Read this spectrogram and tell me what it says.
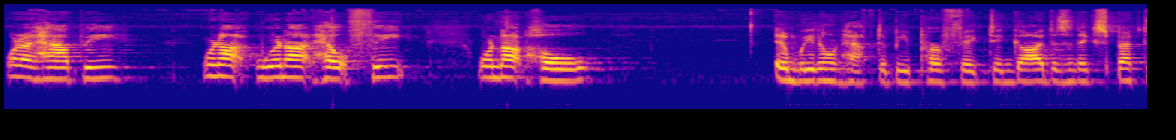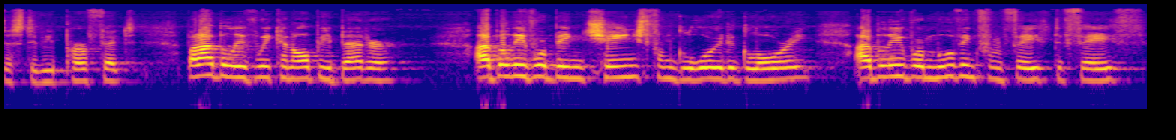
We're not happy. We're not, we're not healthy. We're not whole. And we don't have to be perfect. And God doesn't expect us to be perfect. But I believe we can all be better. I believe we're being changed from glory to glory. I believe we're moving from faith to faith.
